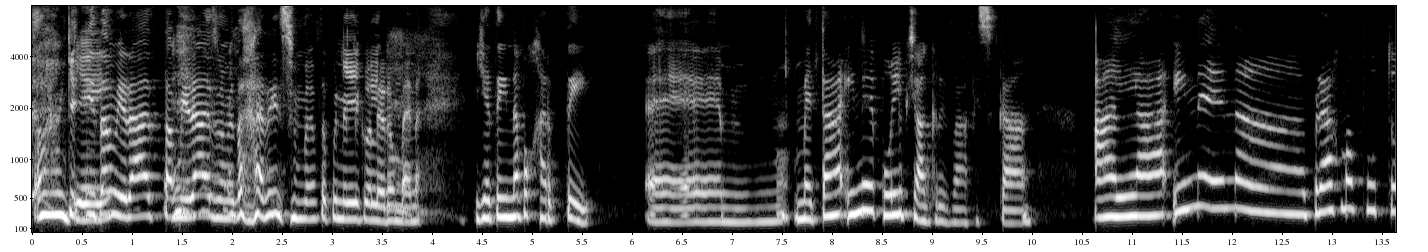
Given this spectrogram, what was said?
Okay. και τα, τα μοιράζουμε, τα χαρίζουμε, αυτά που είναι λίγο λερωμένα. Γιατί είναι από χαρτί μετά είναι πολύ πιο ακριβά φυσικά. αλλά είναι ένα πράγμα που το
